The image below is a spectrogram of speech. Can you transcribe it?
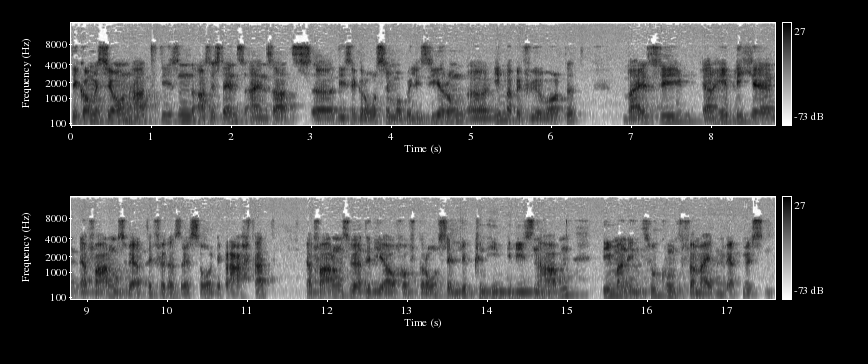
Die Kommission hat diesen Assistenzeinsatz, äh, diese große Mobilisierung äh, immer befürwortet, weil sie erhebliche Erfahrungswerte für das Ressort gebracht hat. Erfahrungswerte, die auch auf große Lücken hingewiesen haben, die man in Zukunft vermeiden wird müssen.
